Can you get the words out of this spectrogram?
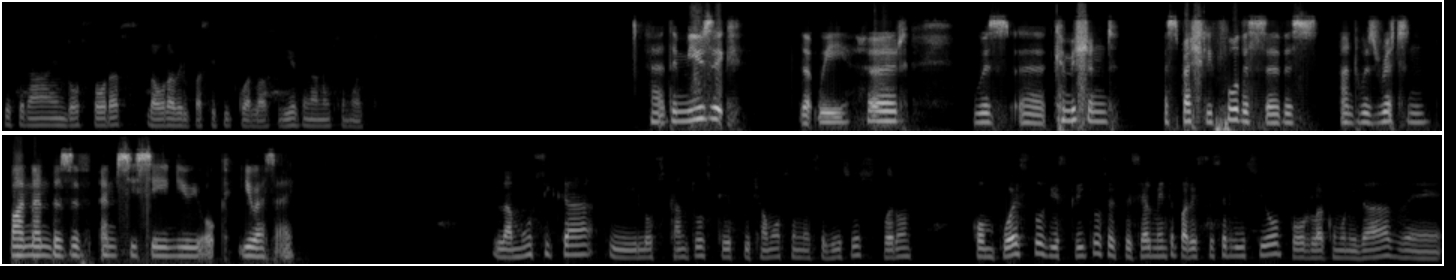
que será en dos horas, la hora del Pacífico, a las 10 de la noche nuestra. Uh, the music that we heard was uh, commissioned especially for this service and was written by members of MCC New York, USA. La música y los cantos que escuchamos en los servicios fueron compuestos y escritos especialmente para este servicio por la comunidad de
